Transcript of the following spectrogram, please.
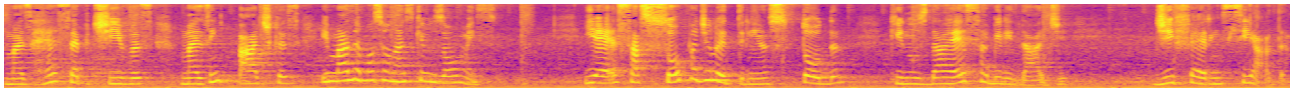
mais receptivas, mais empáticas e mais emocionais que os homens. E é essa sopa de letrinhas toda que nos dá essa habilidade diferenciada.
